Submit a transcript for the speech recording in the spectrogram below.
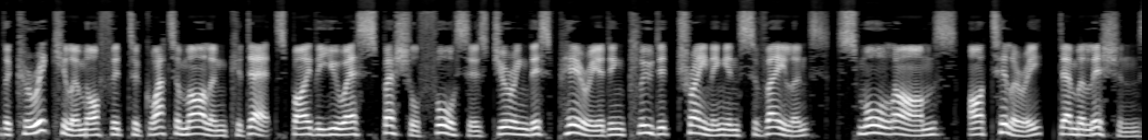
The curriculum offered to Guatemalan cadets by the U.S. Special Forces during this period included training in surveillance, small arms, artillery, demolitions,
